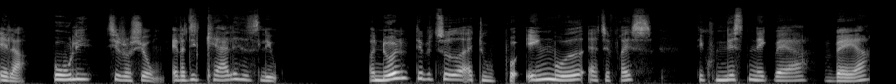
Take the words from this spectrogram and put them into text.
eller boligsituation, eller dit kærlighedsliv. Og 0, det betyder, at du på ingen måde er tilfreds. Det kunne næsten ikke være værre.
